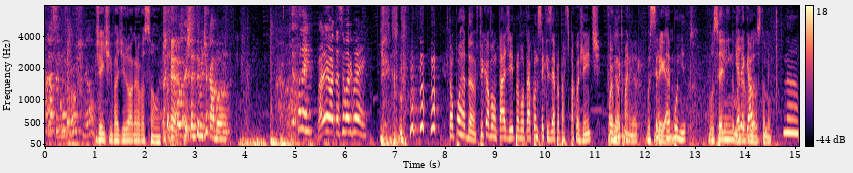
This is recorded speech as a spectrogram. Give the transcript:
Ah, você comprou o chinelo. Gente, invadiram a gravação aqui. A gente tá literalmente acabando. Eu falei. Valeu, até semana que vem. Então, porra, Dan, fica à vontade aí pra voltar quando você quiser pra participar com a gente. Foi Valeu, muito cara. maneiro. Você Obrigado. é bonito. Você é lindo, E é legal- maravilhoso também. Não,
